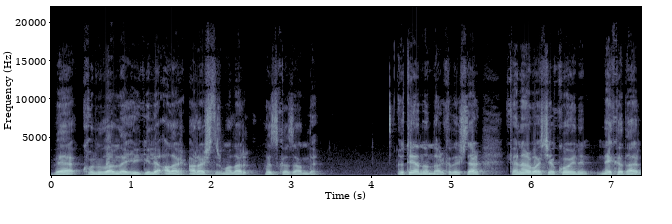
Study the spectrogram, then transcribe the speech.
ve konularla ilgili araştırmalar hız kazandı. Öte yandan da arkadaşlar Fenerbahçe coin'in ne kadar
